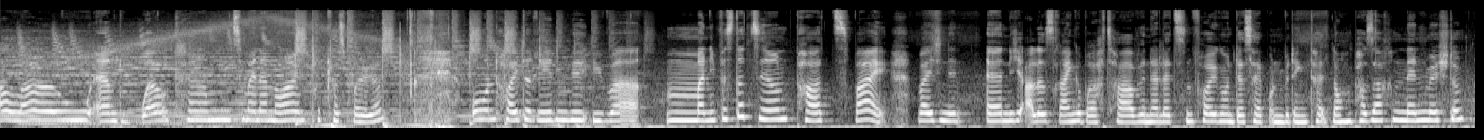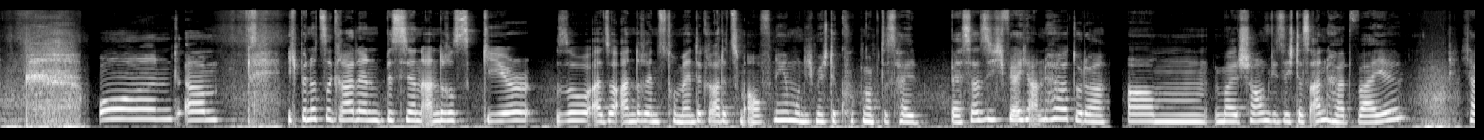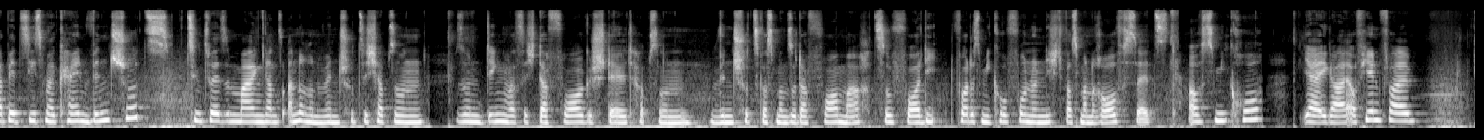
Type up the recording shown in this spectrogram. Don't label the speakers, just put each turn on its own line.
Hello and welcome zu meiner neuen Podcast-Folge. Und heute reden wir über Manifestation Part 2, weil ich äh, nicht alles reingebracht habe in der letzten Folge und deshalb unbedingt halt noch ein paar Sachen nennen möchte. Und ähm, ich benutze gerade ein bisschen anderes Gear, so, also andere Instrumente gerade zum Aufnehmen und ich möchte gucken, ob das halt besser sich vielleicht anhört oder ähm, mal schauen, wie sich das anhört, weil ich habe jetzt diesmal keinen Windschutz, beziehungsweise mal einen ganz anderen Windschutz. Ich habe so ein, so ein Ding, was ich davor gestellt habe, so ein Windschutz, was man so davor macht, so vor, die, vor das Mikrofon und nicht, was man raufsetzt aufs Mikro. Ja, egal, auf jeden Fall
